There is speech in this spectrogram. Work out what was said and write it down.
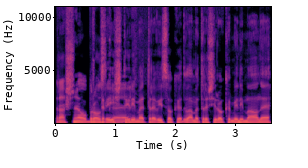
Strašne obrovské. 3-4 metre vysoké, 2 metre široké minimálne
